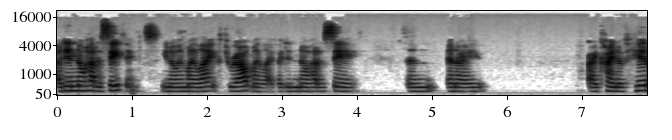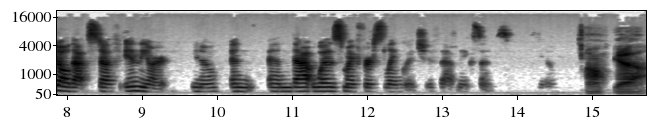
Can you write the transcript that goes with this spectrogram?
I didn't know how to say things, you know, in my life throughout my life. I didn't know how to say, and and I I kind of hid all that stuff in the art, you know, and and that was my first language, if that makes sense, you know. Oh, yeah.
